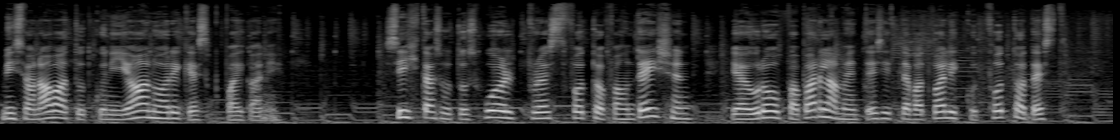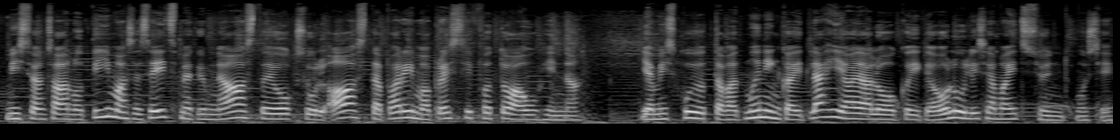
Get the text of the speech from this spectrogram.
mis on avatud kuni jaanuari keskpaigani. sihtasutus World Press Photo Foundation ja Euroopa Parlament esitlevad valikut fotodest, mis on saanud viimase seitsmekümne aasta jooksul aasta parima pressifoto auhinna ja mis kujutavad mõningaid lähiajaloo kõige olulisemaid sündmusi.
